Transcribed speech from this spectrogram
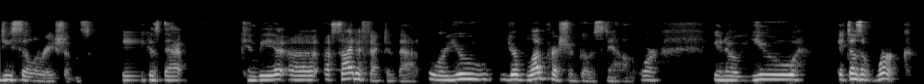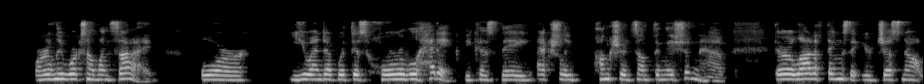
decelerations because that can be a, a side effect of that. Or you your blood pressure goes down or you know you it doesn't work or it only works on one side. Or you end up with this horrible headache because they actually punctured something they shouldn't have there are a lot of things that you're just not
